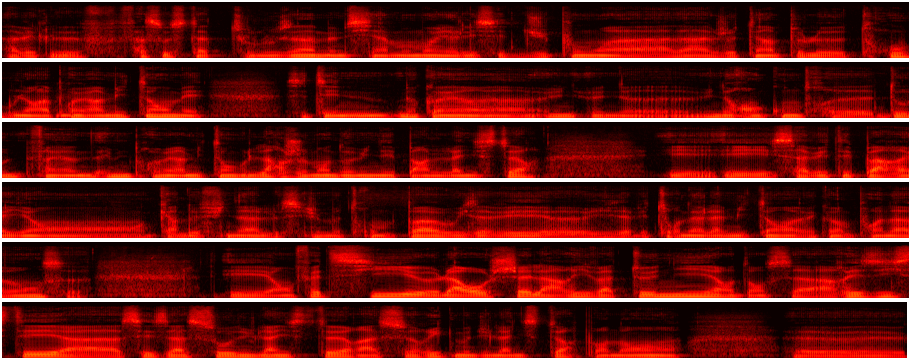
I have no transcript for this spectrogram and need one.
avec le, face au Stade Toulousain, même si à un moment il a laissé Dupont à, à jeter un peu le trouble dans la première mi-temps, mais c'était quand même une, rencontre, euh, enfin une première mi-temps largement dominée par le Leinster. Et, ça avait été pareil en quart de finale, si je me trompe pas, où ils avaient, euh, ils avaient tourné à la mi-temps avec un point d'avance. Et en fait, si euh, La Rochelle arrive à tenir, à résister à ces assauts du Leinster, à ce rythme du Leinster pendant 40 euh,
